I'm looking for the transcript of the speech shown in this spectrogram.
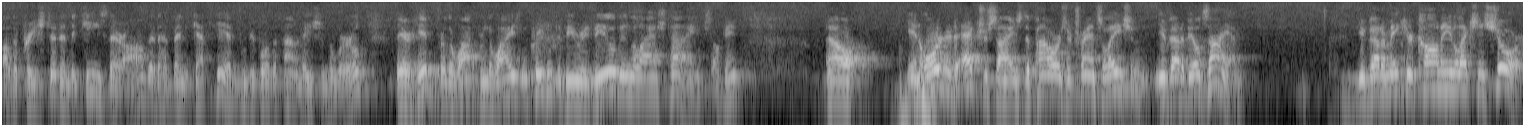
of the priesthood and the keys thereof that have been kept hid from before the foundation of the world. They are hid for the, from the wise and prudent to be revealed in the last times. Okay? Now, in order to exercise the powers of translation, you've got to build Zion. You've got to make your calling election sure.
